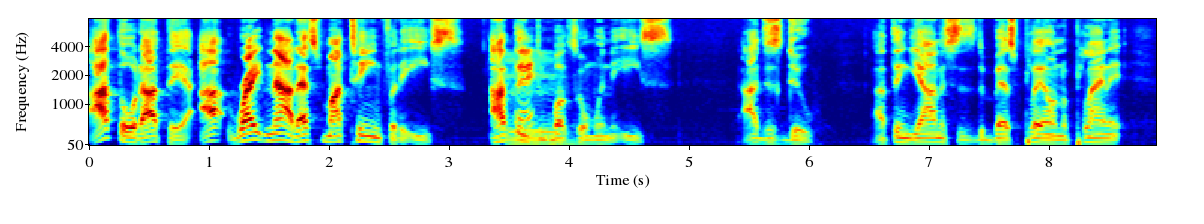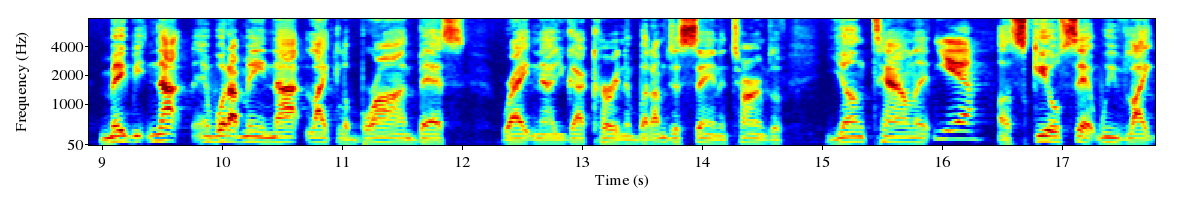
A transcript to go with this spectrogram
I thought out there. I right now that's my team for the East. I think the Bucks gonna win the East. I just do. I think Giannis is the best player on the planet. Maybe not, and what I mean, not like LeBron best right now. You got Curry, in them, but I'm just saying in terms of young talent, Yeah. a skill set we've like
